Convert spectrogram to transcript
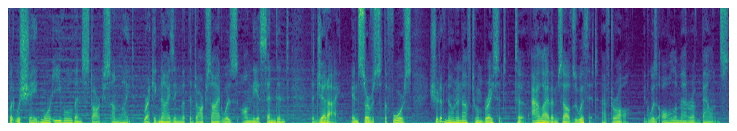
But was Shade more evil than stark sunlight? Recognizing that the dark side was on the ascendant, the Jedi, in service to the Force, should have known enough to embrace it, to ally themselves with it, after all. It was all a matter of balance,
